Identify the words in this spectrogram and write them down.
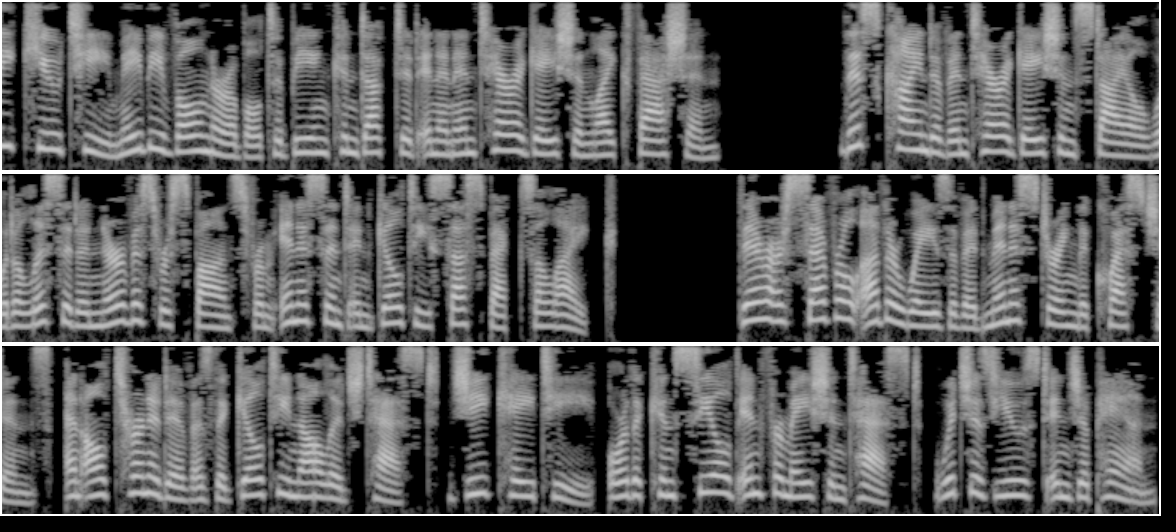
CQT may be vulnerable to being conducted in an interrogation-like fashion. This kind of interrogation style would elicit a nervous response from innocent and guilty suspects alike. There are several other ways of administering the questions, an alternative is the Guilty Knowledge Test GKT, or the Concealed Information Test, which is used in Japan.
